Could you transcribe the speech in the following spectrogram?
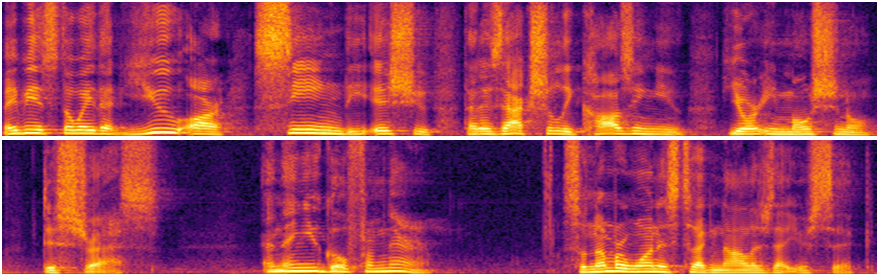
Maybe it's the way that you are seeing the issue that is actually causing you your emotional distress. And then you go from there. So, number one is to acknowledge that you're sick.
